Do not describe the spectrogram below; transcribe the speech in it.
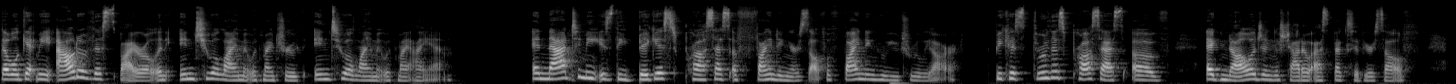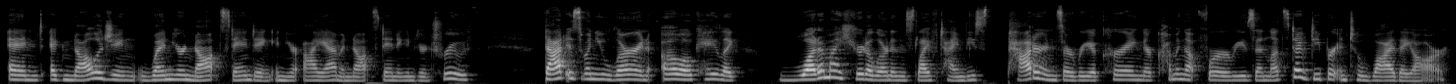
that will get me out of this spiral and into alignment with my truth, into alignment with my I am. And that to me is the biggest process of finding yourself, of finding who you truly are. Because through this process of acknowledging the shadow aspects of yourself and acknowledging when you're not standing in your I am and not standing in your truth, that is when you learn, oh, okay, like what am I here to learn in this lifetime? These patterns are reoccurring, they're coming up for a reason. Let's dive deeper into why they are.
